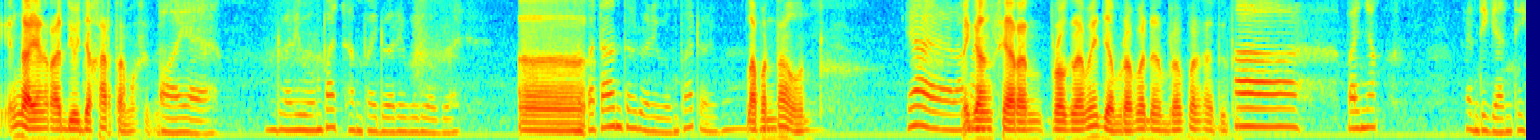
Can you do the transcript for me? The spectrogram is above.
nggak yang radio Jakarta maksudnya Oh ya. 2004 sampai 2012. Eh, Berapa tahun tuh? 2004 2005? 8 tahun. Ya, lama. megang siaran programnya jam berapa dan berapa saat itu? Ah, banyak. Ganti-ganti.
